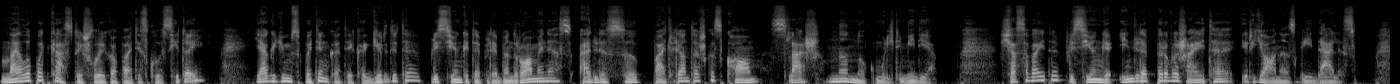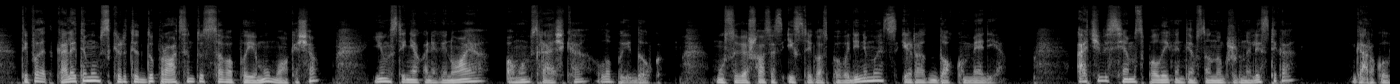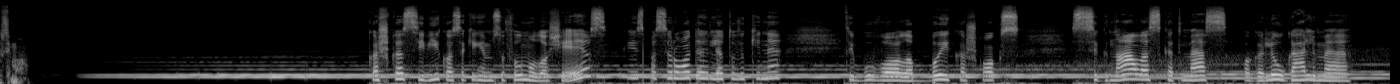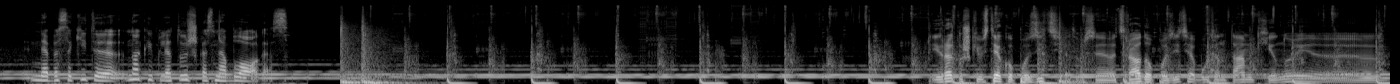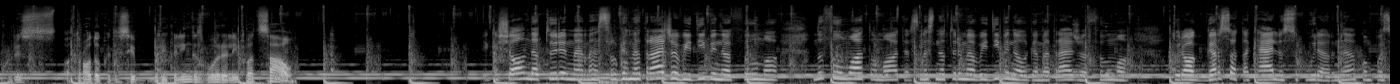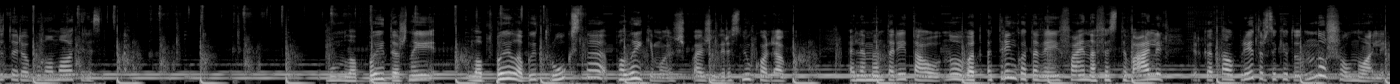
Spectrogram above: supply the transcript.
Nailo podcastą išlaiko patys klausytojai. Jeigu jums patinka tai, ką girdite, prisijunkite prie bendruomenės adresu patreon.com/nanukmultimedia. Šią savaitę prisijungia Indrė Pervažaitė ir Jonas Gaidelis. Taip pat galite mums skirti 2 procentus savo pajamų mokesčio. Jums tai nieko nekainuoja, o mums reiškia labai daug. Mūsų viešosios įstaigos pavadinimas yra Dokumedija. Ačiū visiems palaikantiems Nanuk žurnalistiką. Gero klausimo. Kažkas įvyko, sakykime, su filmu Lošėjas, kai jis pasirodė lietuvių kine. Tai buvo labai kažkoks signalas, kad mes pagaliau galime nebesakyti, na, kaip lietuviškas neblogas. yra kažkaip vis tiek opozicija. Tarsi atsirado opozicija būtent tam kinui, e, kuris atrodo, kad jisai reikalingas buvo realiai pats savo. Šiol neturime mes ilgametražio vaidybinio filmo Nufilmuoto moters. Mes neturime vaidybinio ilgametražio filmo, kurio garso takelį sukūrė ar ne, kompozitorė buvo moteris. Mums labai dažnai labai labai trūksta palaikymo iš, pavyzdžiui, vyresnių kolegų elementariai tau, nu, vat, atrinko tave į fainą festivalį ir kad tau prieitų ir sakytų, nu, šaunuolį.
